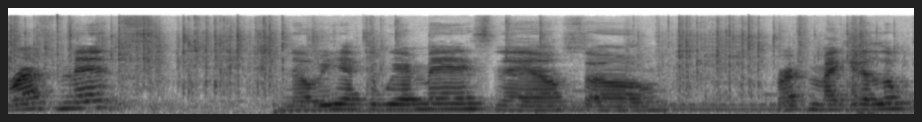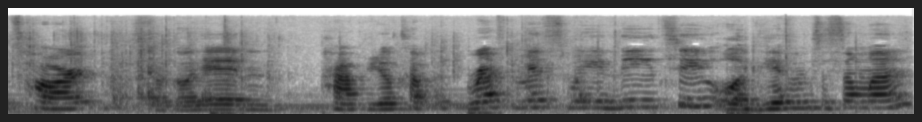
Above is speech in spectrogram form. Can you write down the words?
Breath mints. Know we have to wear masks now, so breath might get a little tart. So go ahead and pop your couple breath mints when you need to or give them to someone.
